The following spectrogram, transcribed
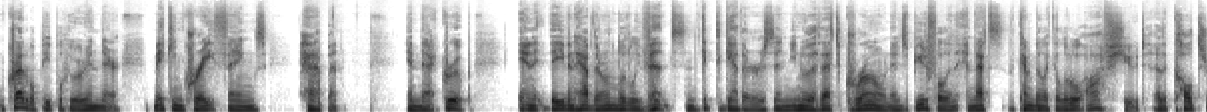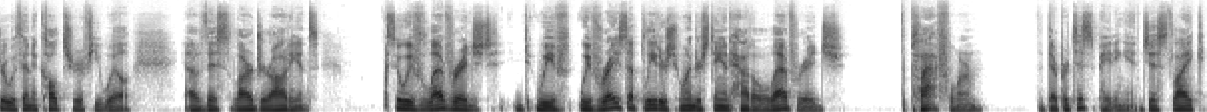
incredible people who are in there making great things happen in that group. And they even have their own little events and get-togethers and you know that's grown and it's beautiful. And, and that's kind of been like a little offshoot a culture within a culture if you will of this larger audience. So we've leveraged we've we've raised up leaders who understand how to leverage the platform that they're participating in just like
